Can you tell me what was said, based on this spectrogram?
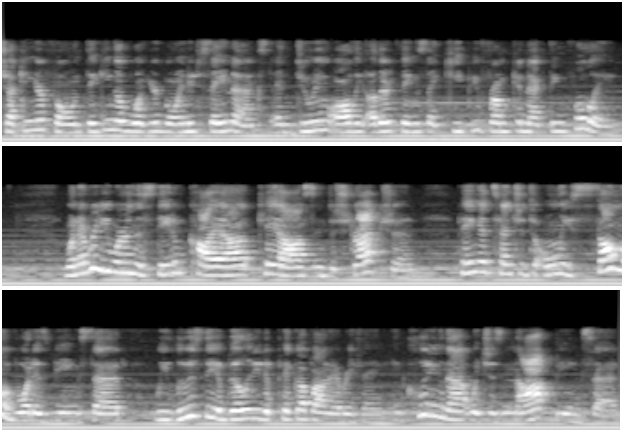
checking your phone, thinking of what you're going to say next, and doing all the other things that keep you from connecting fully. Whenever you are in the state of chaos and distraction, paying attention to only some of what is being said, we lose the ability to pick up on everything, including that which is not being said.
